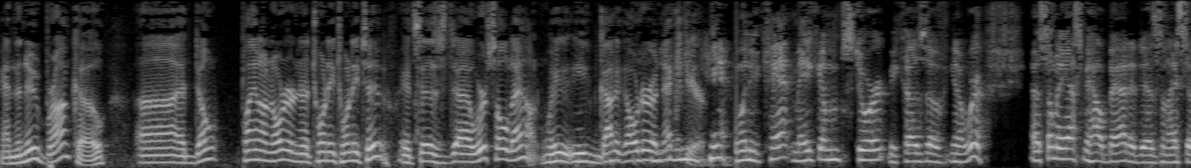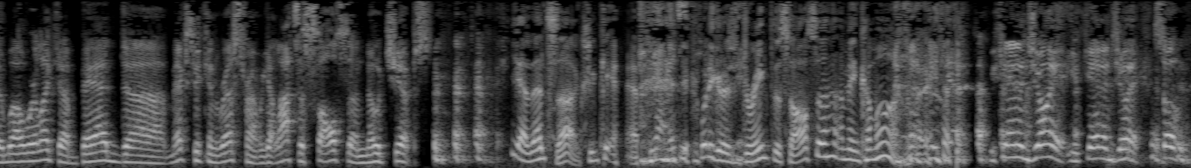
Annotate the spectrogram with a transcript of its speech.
and the new Bronco uh, don't plan on ordering a 2022. It says uh, we're sold out. We you got to order a next when year. You when you can't make them, Stuart, because of, you know, we're, uh, somebody asked me how bad it is and I said, well, we're like a bad, uh, Mexican restaurant. We got lots of salsa and no chips. Yeah, that sucks. You can't. Have, what are you going to drink the salsa? I mean, come on. yeah, you can't enjoy it. You can't enjoy it. So it,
